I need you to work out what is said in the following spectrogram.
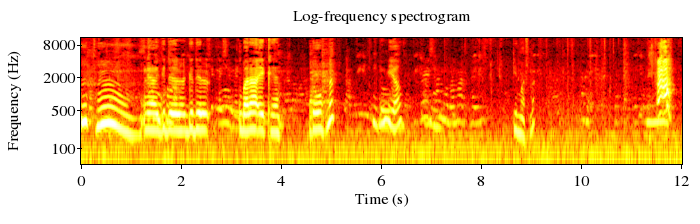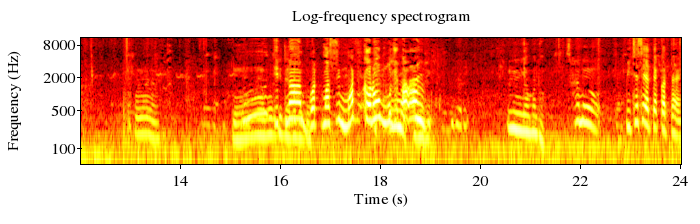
हम्म गिदिर गिदिर बड़ा एक है दो ना या की मस ना इतना बदमाशी मत करो मुझे Kamu पीछे से अटैक करता है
